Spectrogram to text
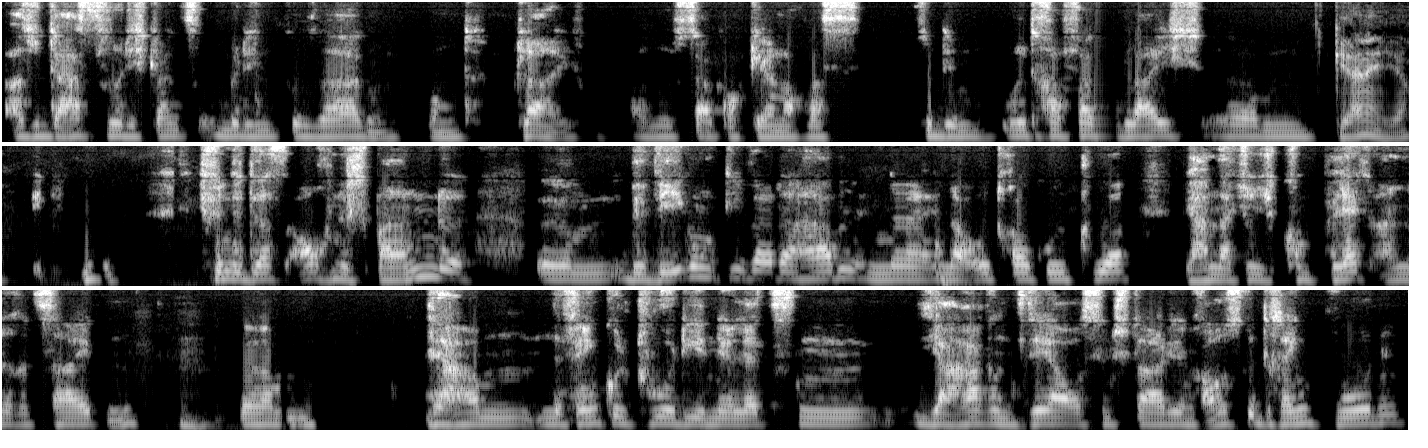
also das würde ich ganz unbedingt so sagen. Und klar, ich, also ich sage auch gerne noch was zu dem Ultra-Vergleich. Ähm, gerne, ja. Ich, ich finde das auch eine spannende ähm, Bewegung, die wir da haben in der, in der Ultrakultur. Wir haben natürlich komplett andere Zeiten. Mhm. Ähm, wir haben eine Fankultur, die in den letzten Jahren sehr aus den Stadien rausgedrängt wurden,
